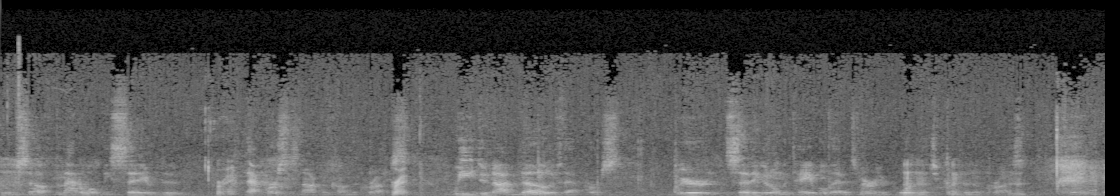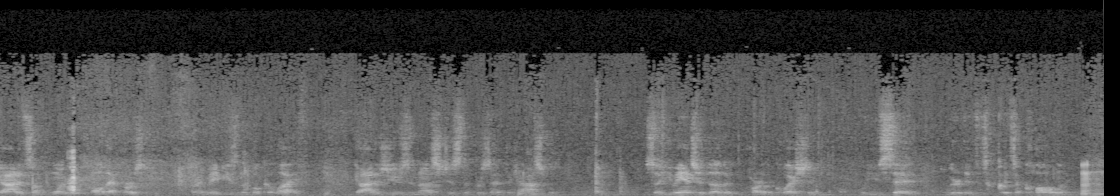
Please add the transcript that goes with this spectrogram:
to Himself, no matter what we say or do, Right. that person's not going to come to Christ. Right. We do not know if that person. We're setting it on the table that it's very important that you come to know Christ. Mhm. Maybe God at some point will call that person, or maybe he's in the book of life. God is using us just to present the Mhm. gospel. So you answered the other part of the question where you said we're, it's, it's a calling Mm-hmm.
